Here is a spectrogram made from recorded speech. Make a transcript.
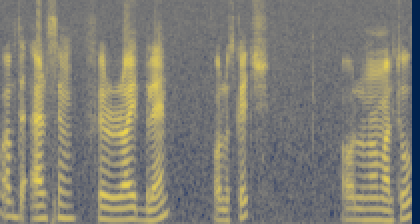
وأبدأ أرسم في ال right plane أقول له sketch. أقول له normal 2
